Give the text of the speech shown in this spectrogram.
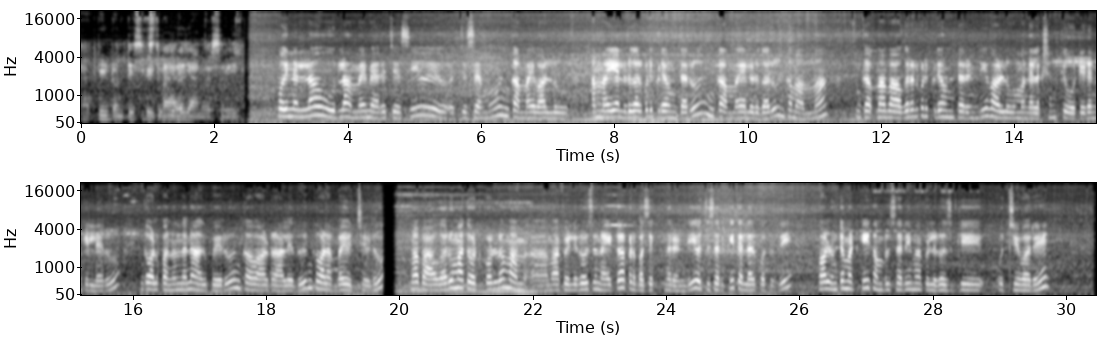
Happy twenty six marriage anniversary పోయిన నెలలో ఊర్లో అమ్మాయి మ్యారేజ్ చేసి వచ్చేసాము. ఇంకా అమ్మాయి వాళ్ళు అమ్మాయి అల్లుడు గారు కూడా ఇక్కడే ఉంటారు. ఇంకా అమ్మాయి అల్లుడు గారు ఇంకా మా అమ్మ ఇంకా మా బావగారు కూడా ఇక్కడే ఉంటారండి. వాళ్ళు మొన్న ఎలక్షన్కి ఓటేయడానికి వెళ్ళారు. ఇంకా వాళ్ళ పని ఉందని ఆగిపోయారు. ఇంకా వాళ్ళు రాలేదు. ఇంకా వాళ్ళ అబ్బాయి వచ్చాడు. మా బావగారు మా తోటకోళ్ళు మా మా పెళ్ళి రోజు నైట్ అక్కడ బస్ ఎక్కుతున్నారండి. వచ్చేసరికి తెల్లారిపోతుంది. వాళ్ళు ఉంటే మట్టుకి కంపల్సరీ మా పెళ్ళి రోజుకి వచ్చేవారే.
